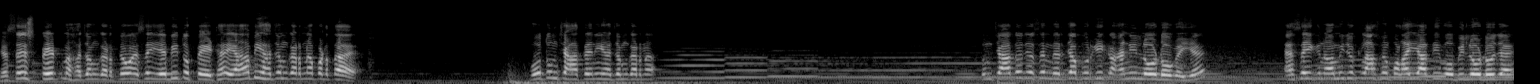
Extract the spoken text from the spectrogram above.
जैसे इस पेट में हजम करते हो ऐसे ये भी तो पेट है, यहाँ भी हजम करना पड़ता है। वो तुम चाहते नहीं हजम करना। तुम चाहते हो जैसे मिर्जापुर की कहानी लोड हो गई है, ऐसे इकोनॉमी जो क्लास में पढ़ाई जाती है वो भी लोड हो जाए।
